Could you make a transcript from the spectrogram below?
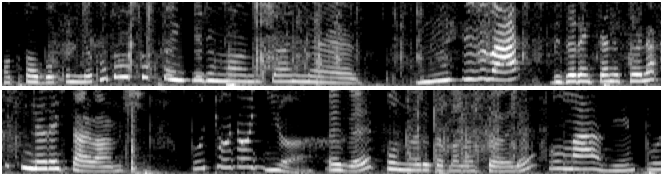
Hatta bakın ne kadar çok renklerim varmış anne. Bir sürü var. Bize renklerini söyler misin? Ne renkler varmış? Bu turuncu. Evet bunları da bana söyle. Bu mavi. Bu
